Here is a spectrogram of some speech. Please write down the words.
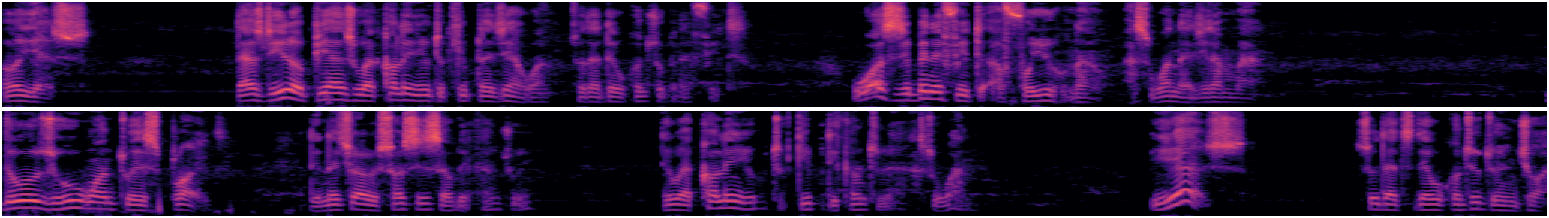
Oh yes, that's the Europeans who are calling you to keep Nigeria one so that they will come to benefit. What's the benefit uh, for you now as one Nigerian man? Those who want to exploit the natural resources of the country, they were calling you to keep the country as one. Yes, so that they will continue to enjoy.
